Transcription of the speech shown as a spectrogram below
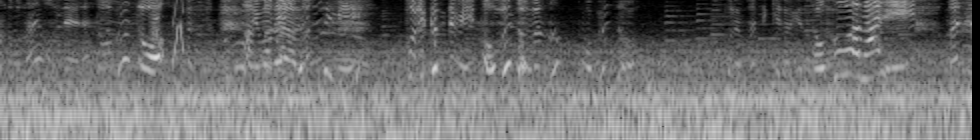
なとこないもんね。飛ぶぞ 今から。これ食ってみ？これ食ってみ？飛ぶぞ飛ぶぞ飛ぶぞそれマジケラゲラ。そこは何？マジ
